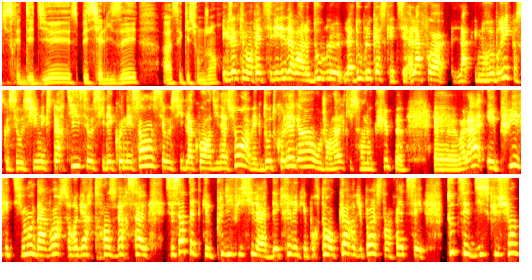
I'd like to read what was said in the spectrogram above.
qui serait dédiée, spécialisée à ces questions de genre Exactement, en fait, c'est l'idée d'avoir le double, la double casquette. C'est à la fois une rubrique, parce que c'est aussi une expertise, c'est aussi des connaissances, c'est aussi de la coordination avec d'autres collègues hein, au journal qui s'en occupent. Euh, voilà. Et puis, effectivement, d'avoir ce regard transversal. C'est ça peut-être qui est le plus difficile à décrire et qui est pourtant au cœur du poste, en fait. C'est toutes ces discussions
